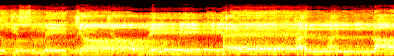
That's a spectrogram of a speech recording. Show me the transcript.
جس میں جان ہے۔ اللہ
